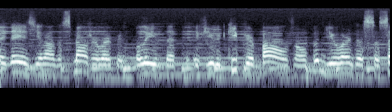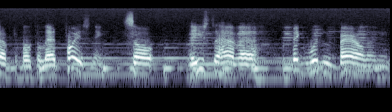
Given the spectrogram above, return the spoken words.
Early days, you know, the smelter workers believed that if you could keep your bowels open, you weren't as susceptible to lead poisoning. So they used to have a big wooden barrel in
